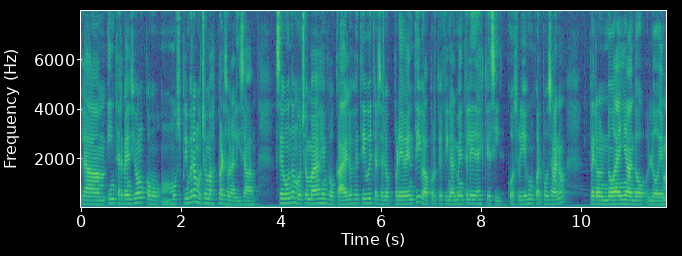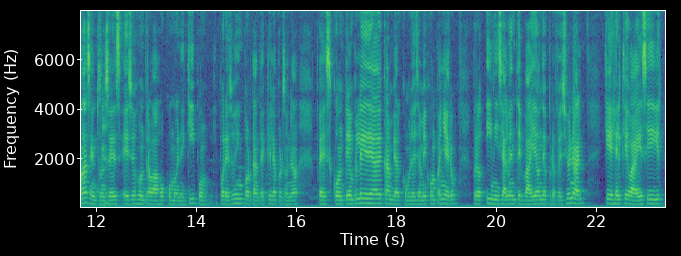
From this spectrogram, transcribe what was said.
la intervención como primero mucho más personalizada. Segundo, mucho más enfocada en el objetivo y tercero, preventiva, porque finalmente la idea es que si construyes un cuerpo sano, pero no dañando lo demás. Entonces, eso es un trabajo como en equipo. Por eso es importante que la persona pues contemple la idea de cambiar, como le decía mi compañero, pero inicialmente vaya donde el profesional, que es el que va a decidir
